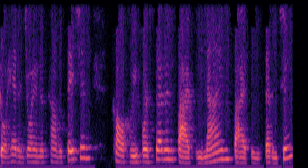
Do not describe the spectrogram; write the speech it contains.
go ahead and join in this conversation, call 347-539-5372.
